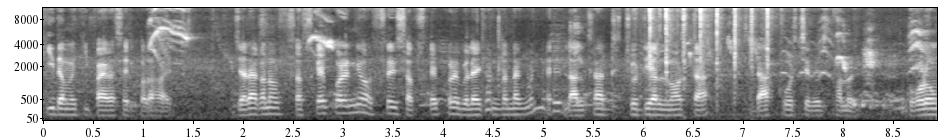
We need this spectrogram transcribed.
কী দামে কী পায়রা সেল করা হয়। যারা এখনও সাবস্ক্রাইব করেননি, অবশ্যই সাবস্ক্রাইব করে বেলাইকনটা রাখবেন এই লাল কাঠ, চটিয়াল নটটা ডাক করছে, বেশ ভালোই। গরম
